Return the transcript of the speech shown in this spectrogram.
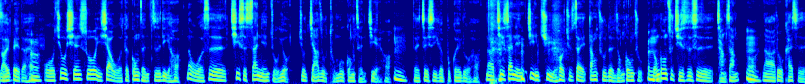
老一辈的哈。我就先说一下我的工程资历哈，那我是七十三年左右就加入土木工程界哈，嗯，对，这是一个不归路哈。那七十三年进去以后，就在当初的荣工处，荣工处其实是厂商，嗯，那就开始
